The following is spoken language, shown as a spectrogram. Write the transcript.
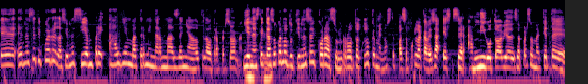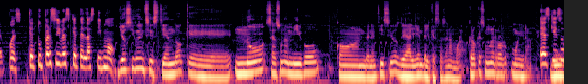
en este tipo de relaciones siempre alguien va a terminar más dañado que la otra persona. Y en este caso, cuando tú tienes el corazón roto, lo que menos te pasa por la cabeza es ser amigo todavía de esa persona que te, pues, que tú percibes que te lastimó. Yo sigo insistiendo que no seas un amigo con beneficios de alguien del que estás enamorado. Creo que es un error muy grande. Es que eso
